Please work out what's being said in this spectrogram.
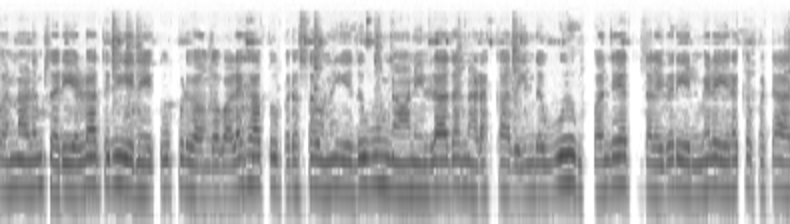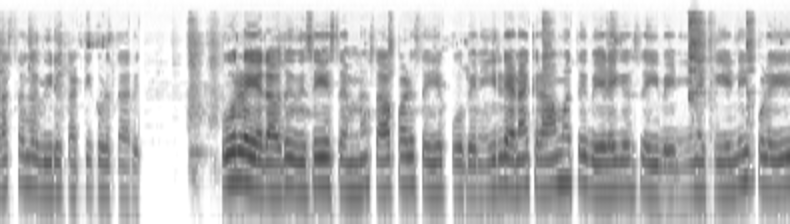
பண்ணாலும் சரி எல்லாத்துக்கும் என்னைய கூப்பிடுவாங்க. வளைகாப்பு பிரசவம்னு எதுவும் நான் இல்லாத நடக்காது. இந்த ஊர் பஞ்சாயத்து தலைவர் என் மேலே இறக்கப்பட்ட அரசாங்க வீடு கட்டி கொடுத்தாரு. ஊரில் ஏதாவது விசேஷம்னா சாப்பாடு செய்ய போவேன். இல்லைன்னா கிராமத்து வேலைகள் செய்வேன். எனக்கு என்னை போலயே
